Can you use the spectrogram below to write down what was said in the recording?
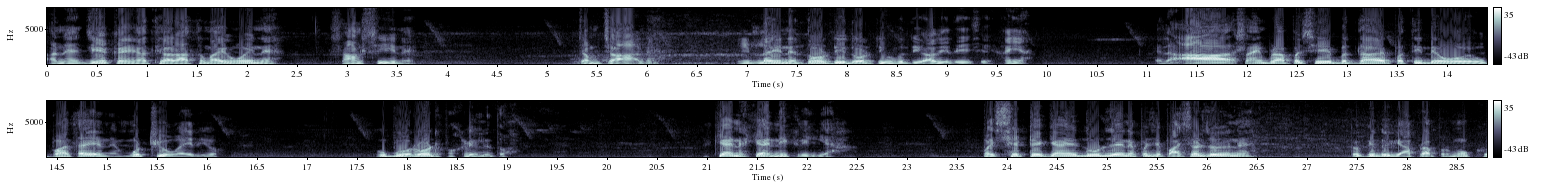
અને જે કંઈ હથિયાર હાથમાં આવ્યું હોય ને સાણસીને ચમચાને એ લઈને દોડતી દોડતી બધી આવી રહી છે અહીંયા. એટલે આ સાંભળ્યા પછી બધા પતિદેવો ઊભા થઈ ને મુઠ્ઠીઓ રહ્યો ઊભો રોડ પકડી લીધો ક્યાંય ને ક્યાંય નીકળી ગયા. પછી છેટે ક્યાંય દૂર જઈને પછી પાછળ જોયું ને, તો કીધું કે આપણા પ્રમુખ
